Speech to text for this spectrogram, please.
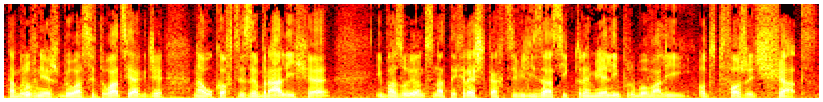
Tam również była sytuacja, gdzie naukowcy zebrali się i bazując na tych resztkach cywilizacji, które mieli, próbowali odtworzyć świat.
